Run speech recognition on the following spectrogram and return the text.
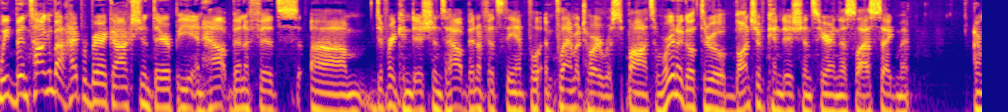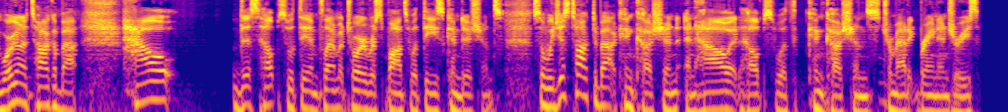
we've been talking about hyperbaric oxygen therapy and how it benefits um, different conditions, how it benefits the infl- inflammatory response, and we're going to go through a bunch of conditions here in this last segment, and we're going to talk about how this helps with the inflammatory response with these conditions. So we just talked about concussion and how it helps with concussions, traumatic brain injuries.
